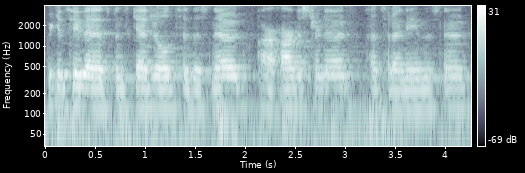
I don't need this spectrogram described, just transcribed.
We can see that it's been scheduled to this node, our harvester node. That's what I named this node.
